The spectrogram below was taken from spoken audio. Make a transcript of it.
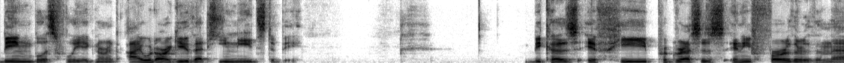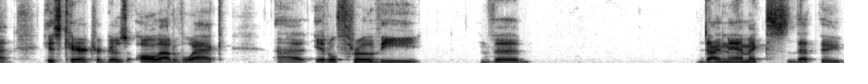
being blissfully ignorant, I would argue that he needs to be. Because if he progresses any further than that, his character goes all out of whack. Uh, it'll throw the the dynamics that the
